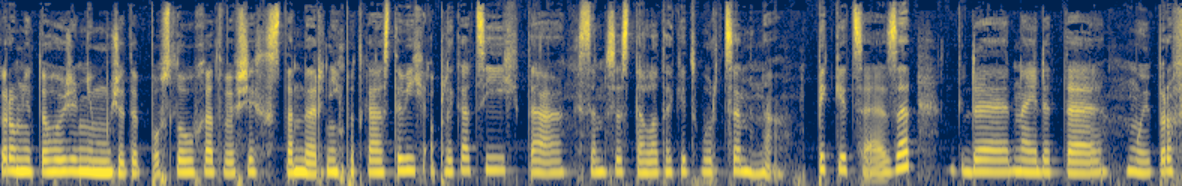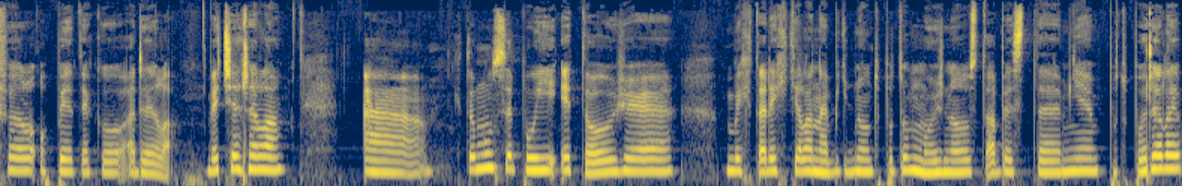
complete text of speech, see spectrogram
Kromě toho, že mě můžete poslouchat ve všech standardních podcastových aplikacích, tak jsem se stala taky tvůrcem na Piki.cz, kde najdete můj profil opět jako Adela Večeřela. A k tomu se pojí i to, že bych tady chtěla nabídnout potom možnost, abyste mě podpořili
